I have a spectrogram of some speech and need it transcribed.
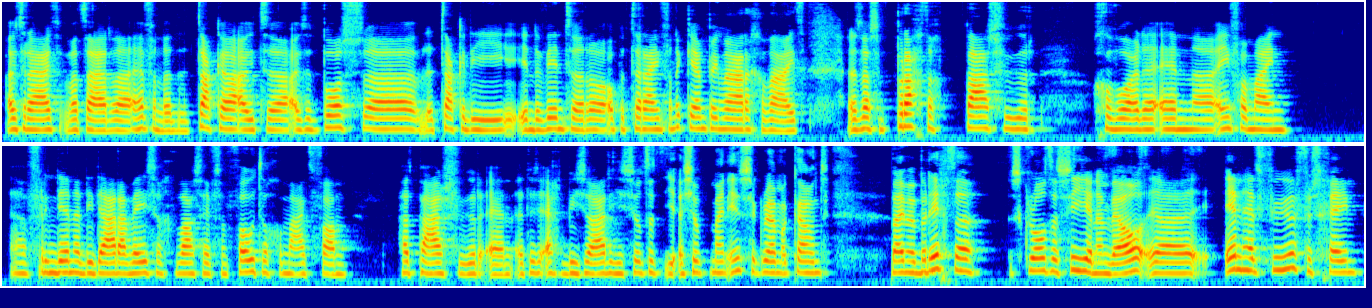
Uiteraard, wat daar van de, takken uit, uit het bos, de takken die in de winter op het terrein van de camping waren gewaaid. Het was een prachtig paasvuur geworden. En een van mijn uh, vriendinnen die daar aanwezig was, heeft een foto gemaakt van het paasvuur. En het is echt bizar. Je zult het, als je op mijn Instagram-account bij mijn berichten scrolt, dan zie je hem wel. Uh, in het vuur verscheen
